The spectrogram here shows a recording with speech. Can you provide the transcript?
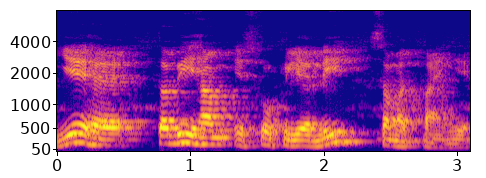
ये है, तभी हम इसको क्लियरली समझ पाएँगे।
